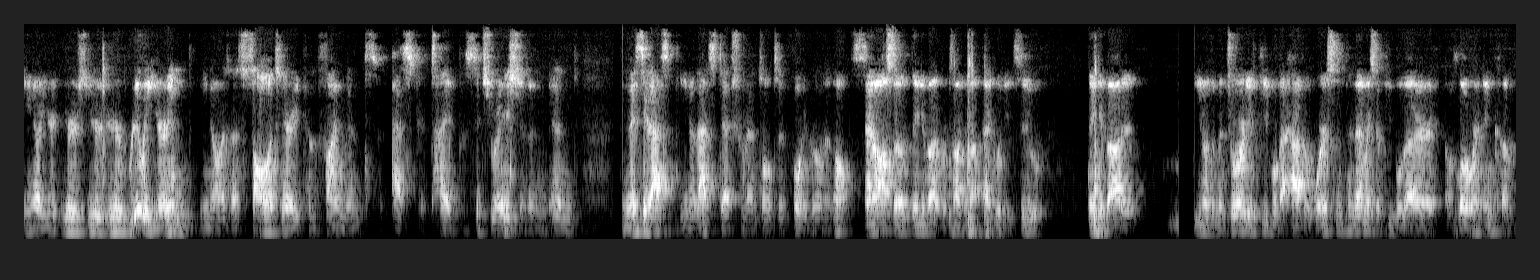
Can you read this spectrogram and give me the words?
You know, you're you're you're, you're really you're in you know a solitary confinement esque type situation, and, and they say that's you know that's detrimental to fully grown adults. And also think about we're talking about equity too. Think about it. You know, the majority of people that have it worse in pandemics are people that are of lower income.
